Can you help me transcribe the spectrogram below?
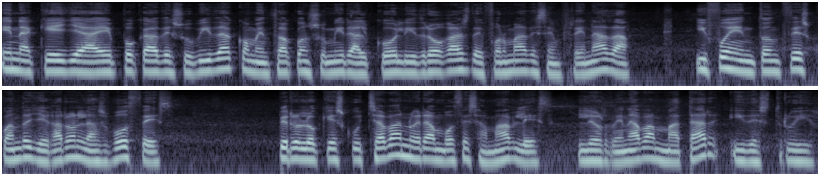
En aquella época de su vida comenzó a consumir alcohol y drogas de forma desenfrenada, y fue entonces cuando llegaron las voces. Pero lo que escuchaba no eran voces amables, le ordenaban matar y destruir.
